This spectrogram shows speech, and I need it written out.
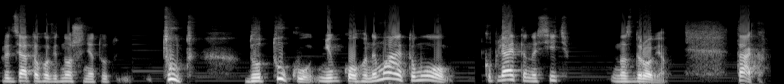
предвзятого відношення тут, тут до туку нікого немає, тому купляйте, носіть на здоров'я. Так.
